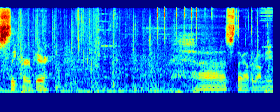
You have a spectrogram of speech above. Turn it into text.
Sleep herb here. Uh, let's throw out the raw meat.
